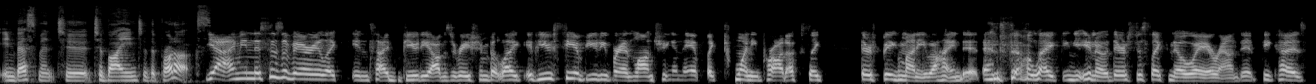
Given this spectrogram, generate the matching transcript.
investment to to buy into the products. Yeah, I mean this is a very like inside beauty observation, but like if you see a beauty brand launching and they have like 20 products, like there's big money behind it. And so like you know, there's just like no way around it because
